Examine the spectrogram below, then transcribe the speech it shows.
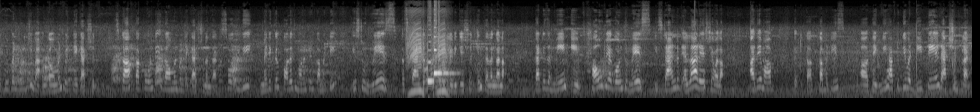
ఎక్విప్మెంట్ గురించి government will take action staff తక్కువ ఉంటే government will take action on that so ఇది medical college monitoring committee is to raise the standard of medical education in Telangana that is the main aim how we are going to raise ఈ స్టాండర్డ్ ఎలా రేస్ చేయాలా? అదే మా committees thing we have to give a detailed action plan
